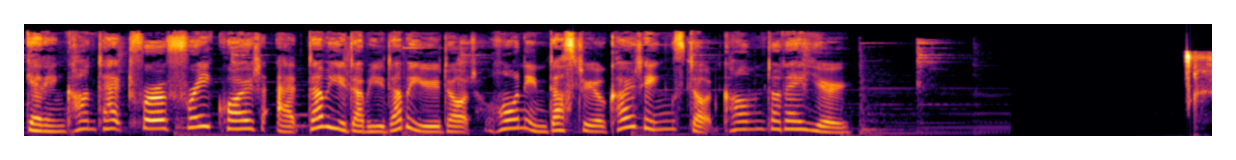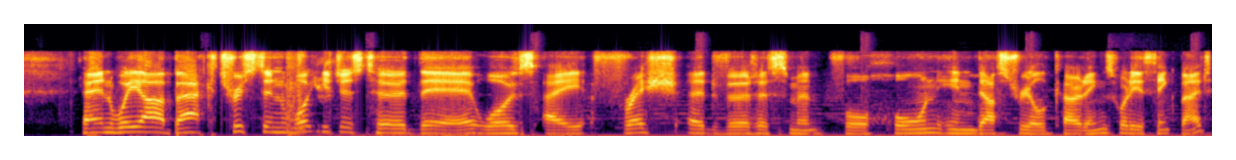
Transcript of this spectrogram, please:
Get in contact for a free quote at www.hornindustrialcoatings.com.au. And we are back. Tristan, what you just heard there was a fresh advertisement for Horn Industrial Coatings. What do you think, mate?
